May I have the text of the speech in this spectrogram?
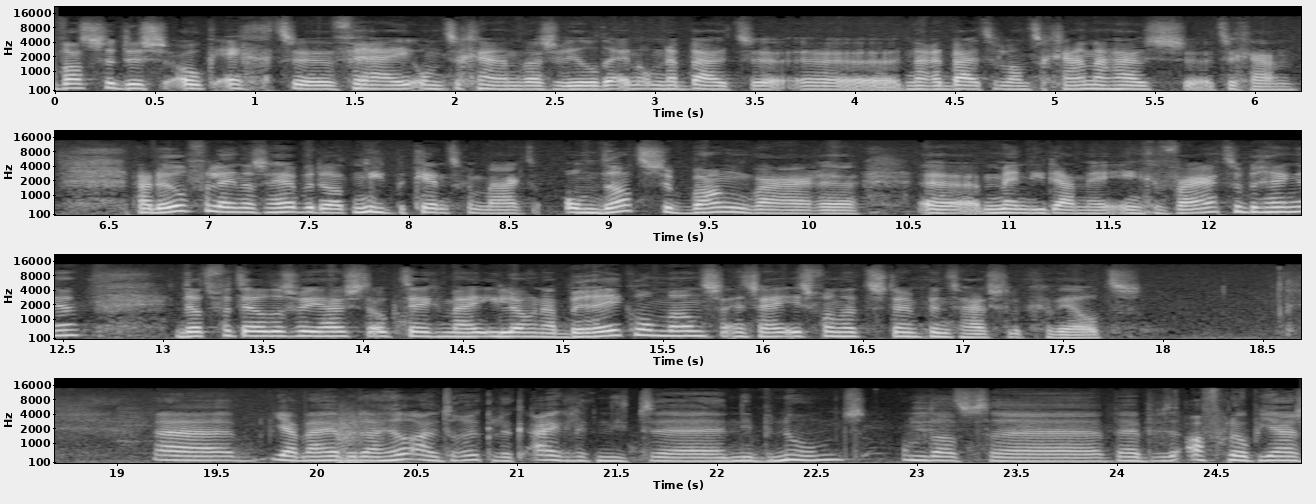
was ze dus ook echt uh, vrij om te gaan waar ze wilde. En om naar, buiten, uh, naar het buitenland te gaan, naar huis uh, te gaan. Nou, de hulpverleners hebben dat niet bekendgemaakt omdat ze bang waren Mandy daarmee in gevaar te brengen. Dat vertelde zojuist ook tegen mij Ilona Brekelmans. En zij is van het steunpunt huiselijk geweld. Uh, ja, wij hebben daar heel uitdrukkelijk eigenlijk niet, uh, niet benoemd. Omdat uh, we hebben de afgelopen jaar,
